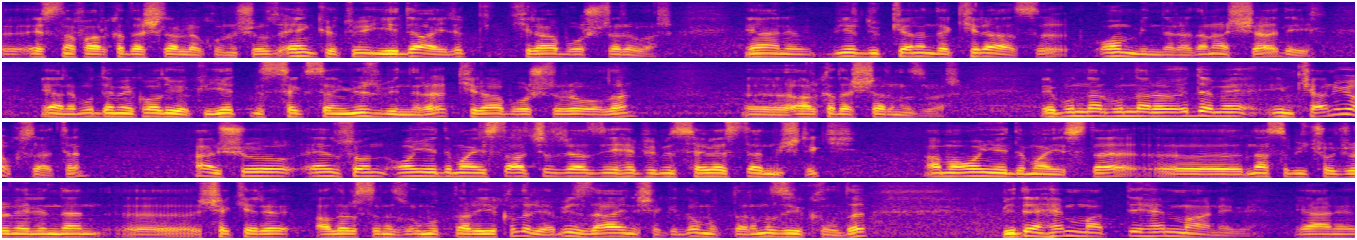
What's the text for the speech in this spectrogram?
e, esnaf arkadaşlarla konuşuyoruz. En kötü 7 aylık kira borçları var. Yani bir dükkanın da kirası 10 bin liradan aşağı değil. Yani bu demek oluyor ki 70, 80, 100 bin lira kira borçları olan e, arkadaşlarımız var. Ve bunlar bunlara ödeme imkanı yok zaten. Ha şu en son 17 Mayıs'ta açılacağız diye hepimiz heveslenmiştik. Ama 17 Mayıs'ta e, nasıl bir çocuğun elinden e, şekeri alırsınız umutları yıkılır ya biz de aynı şekilde umutlarımız yıkıldı. Bir de hem maddi hem manevi. Yani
